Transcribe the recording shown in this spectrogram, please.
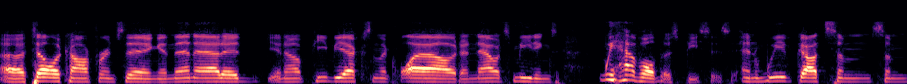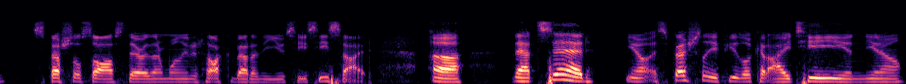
uh, teleconferencing, and then added you know PBX in the cloud, and now it's meetings. We have all those pieces, and we've got some some special sauce there that I'm willing to talk about on the UCC side. Uh, that said, you know, especially if you look at IT and you know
